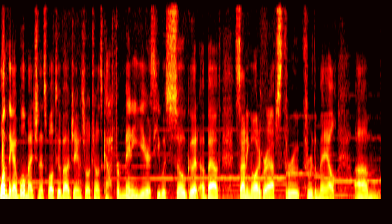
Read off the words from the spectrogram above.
one thing I will mention as well too about James Earl Jones, God, for many years he was so good about signing autographs through through the mail. Um,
